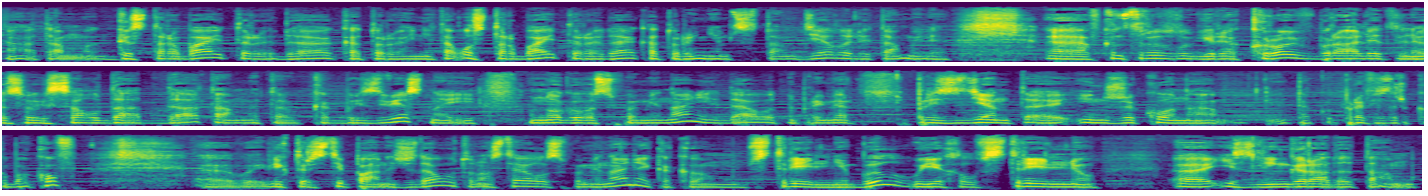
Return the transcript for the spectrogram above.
а, там гастарбайтеры, да, которые они там, остарбайтеры, да, которые немцы там делали, там, или э, в концентрационных кровь брали для своих солдат, да, там это как бы известно, и много воспоминаний, да, вот, например, президент э, Инжекона, такой профессор Кабаков, э, Виктор Степанович, да, вот он оставил воспоминания, как он в Стрельне был, уехал в Стрельню э, из Ленинграда там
